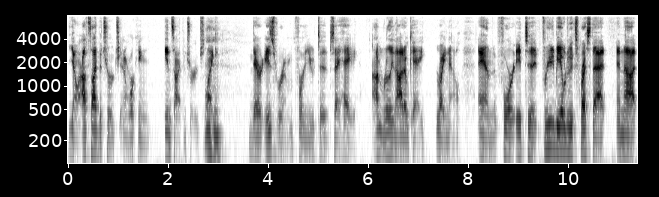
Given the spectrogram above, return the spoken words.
you know, outside the church and working inside the church. Like, mm-hmm. there is room for you to say, hey, I'm really not okay right now. And for it to, for you to be able to express that and not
